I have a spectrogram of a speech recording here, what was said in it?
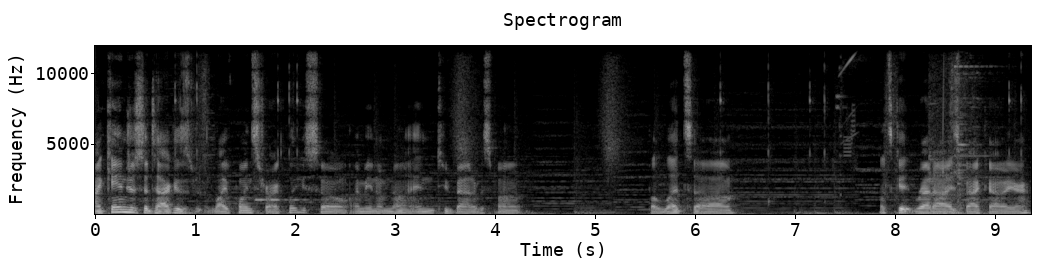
I can just attack his life points directly, so, I mean, I'm not in too bad of a spot. But let's, uh... Let's get Red Eyes back out here.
